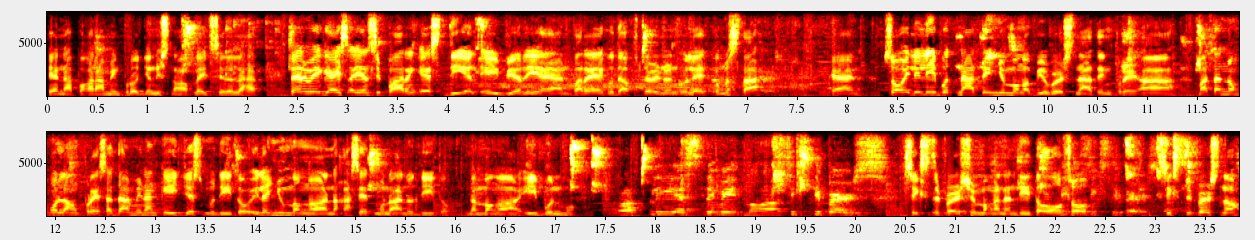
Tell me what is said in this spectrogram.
Ayan, napakaraming progenies, naka-flight sila lahat. So anyway guys, ayan si paring SDL Aviary. Ayan, pare, good afternoon ulit. Kumusta? Ayan. So, ililibot natin yung mga viewers natin, pre. Ah, matanong ko lang, pre, sa dami ng cages mo dito, ilan yung mga nakaset mo na ano dito, ng mga ibon mo? Roughly estimate mga 60 pairs. 60 first yung mga nandito. Oh, 50 so, to 60 pairs. 60 first, no?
